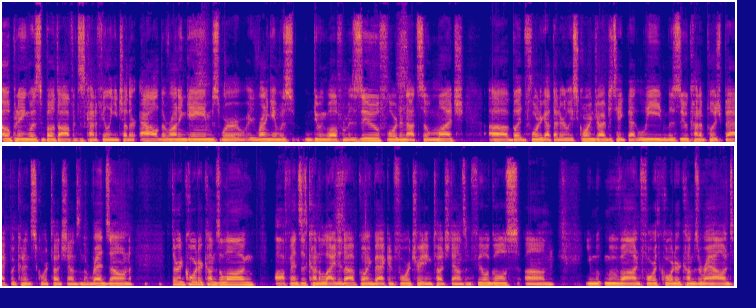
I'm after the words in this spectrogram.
opening was both offenses kind of feeling each other out. The running games were running game was doing well from Mizzou. Florida not so much. Uh, but Florida got that early scoring drive to take that lead. Mizzou kind of pushed back, but couldn't score touchdowns in the red zone. Third quarter comes along, offenses kind of lighted up, going back and forth, trading touchdowns and field goals. Um, you move on. Fourth quarter comes around.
